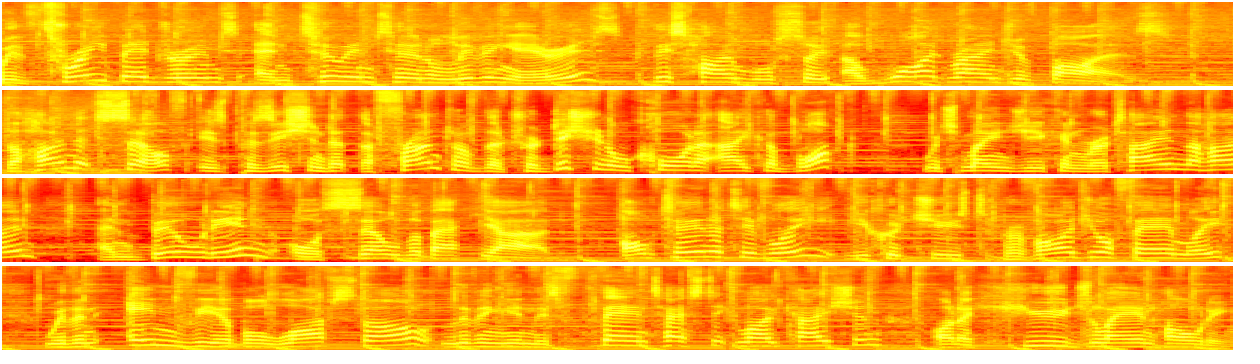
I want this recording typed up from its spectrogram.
With three bedrooms and two internal living areas, this home will suit a wide range of buyers. The home itself is positioned at the front of the traditional quarter acre block, which means you can retain the home and build in or sell the backyard. Alternatively, you could choose to provide your family with an enviable lifestyle living in this fantastic location on a huge land holding.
